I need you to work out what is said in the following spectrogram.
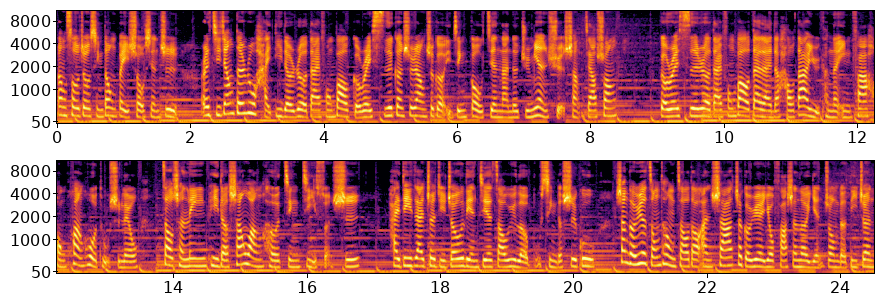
让搜救行动备受限制。而即将登陆海地的热带风暴格瑞斯，更是让这个已经够艰难的局面雪上加霜。格瑞斯热带风暴带来的豪大雨，可能引发洪患或土石流，造成另一批的伤亡和经济损失。海地在这几周连接遭遇了不幸的事故，上个月总统遭到暗杀，这个月又发生了严重的地震，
